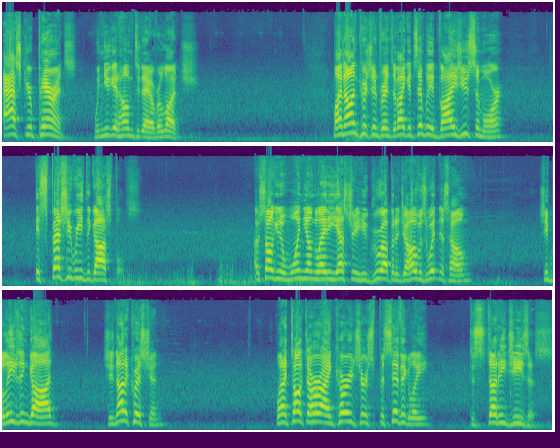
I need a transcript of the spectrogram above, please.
ask your parents when you get home today over lunch. My non Christian friends, if I could simply advise you some more, especially read the Gospels. I was talking to one young lady yesterday who grew up in a Jehovah's Witness home. She believes in God. She's not a Christian. When I talked to her, I encouraged her specifically to study Jesus.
